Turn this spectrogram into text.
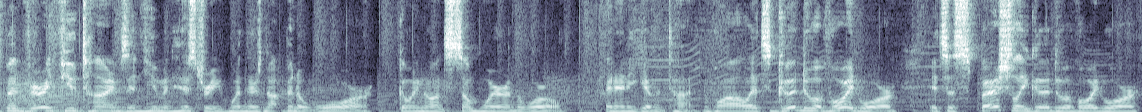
been very few times in human history when there's not been a war going on somewhere in the world at any given time. While it's good to avoid war, it's especially good to avoid war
